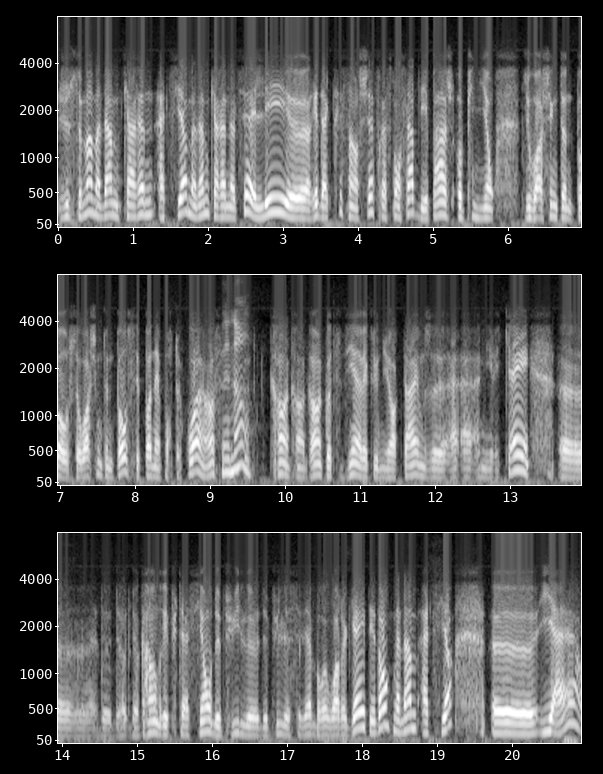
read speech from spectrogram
Justement, Madame Karen Atia, Madame Karen Atia, elle est rédactrice en chef responsable des pages opinion du Washington Post. Le Washington Post, c'est pas n'importe quoi. Hein? Mais non grand, grand, grand quotidien avec le New York Times euh, américain, euh, de, de, de, grande réputation depuis le, depuis le célèbre Watergate. Et donc, Madame Atia, euh, hier,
